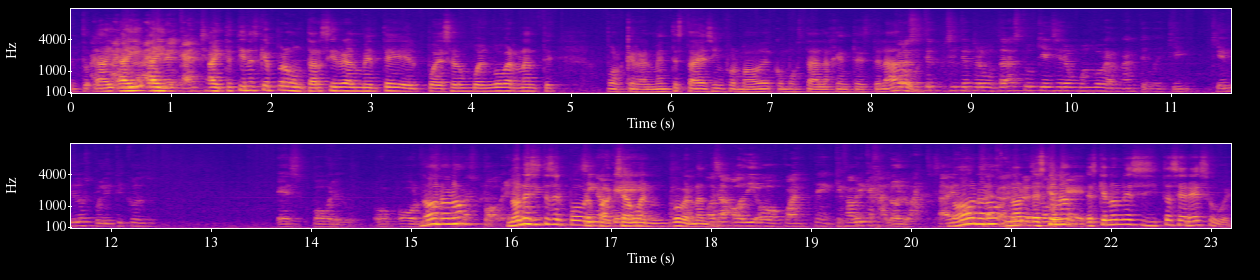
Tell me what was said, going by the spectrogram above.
Entonces, A- ahí, a- ahí, a ahí- nivel cancha. ahí te tienes que preguntar si realmente él puede ser un buen gobernante, porque realmente está desinformado de cómo está la gente de este lado. Pero si te, si te preguntaras tú quién sería un buen gobernante, güey, ¿quién, quién de los políticos es pobre, güey? O, o No, no, no. es pobre. No necesitas ser pobre para que, sea buen gobernante. O sea, o, di- o qué fábrica jaló el vato, ¿sabes? no, no, O sea, no, no, es que no, es que no necesita hacer eso, güey.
